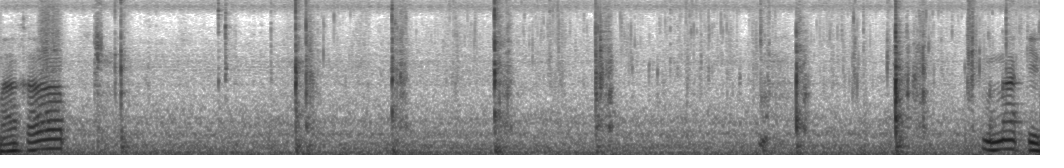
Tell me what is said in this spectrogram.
มาครับ มันน่ากิน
